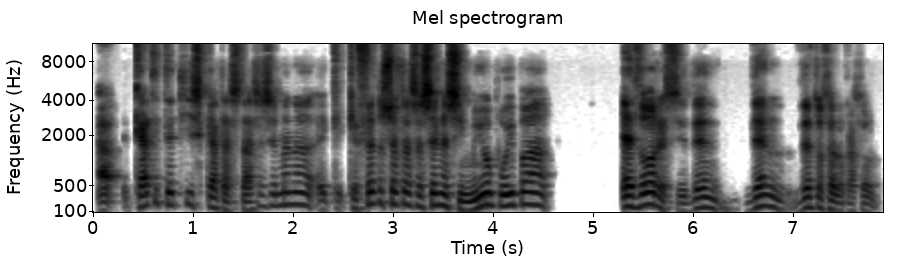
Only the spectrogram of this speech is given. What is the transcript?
Α, κάτι τέτοιες καταστάσεις εμένα, ε, και, και φέτος έφτασα σε ένα σημείο που είπα εδώ ρε εσύ, δεν, δεν, δεν το θέλω καθόλου.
